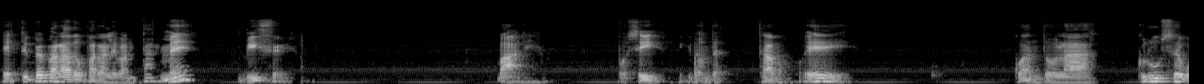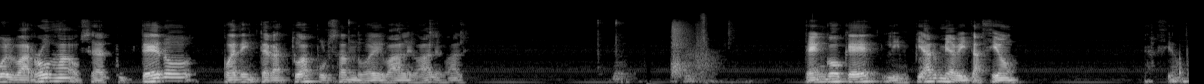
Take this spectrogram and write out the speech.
¿Estoy preparado para levantarme? Dice. Vale. Pues sí. ¿Y dónde estamos? ¡Eh! Cuando la cruz se vuelva roja, o sea, el puntero puede interactuar pulsando E. Vale, vale, vale. Tengo que limpiar mi habitación. Habitación.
